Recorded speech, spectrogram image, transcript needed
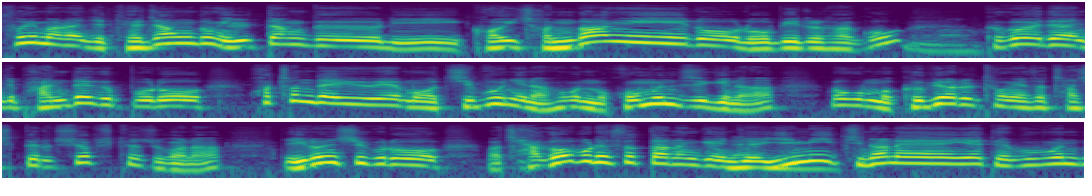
소위 말하는 이제 대장동 일당들이 거의 전방위로 로비를 하고 뭐. 그거에 대한 이제 반대급부로 화천대유의 뭐 지분이나 혹은 뭐 고문직이나 혹은 뭐 급여를 통해서 자식들을 취업시켜 주거나 이런 식으로 작업을 했었다는 게 이제 네. 이미 지난해에 대부분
